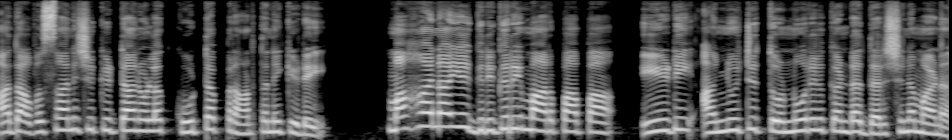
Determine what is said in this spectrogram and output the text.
അത് അവസാനിച്ചു കിട്ടാനുള്ള കൂട്ടപ്രാർത്ഥനയ്ക്കിടെ മഹാനായ ഗ്രിഗറി മാർപ്പാപ്പ എ ഡി അഞ്ഞൂറ്റി തൊണ്ണൂറിൽ കണ്ട ദർശനമാണ്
